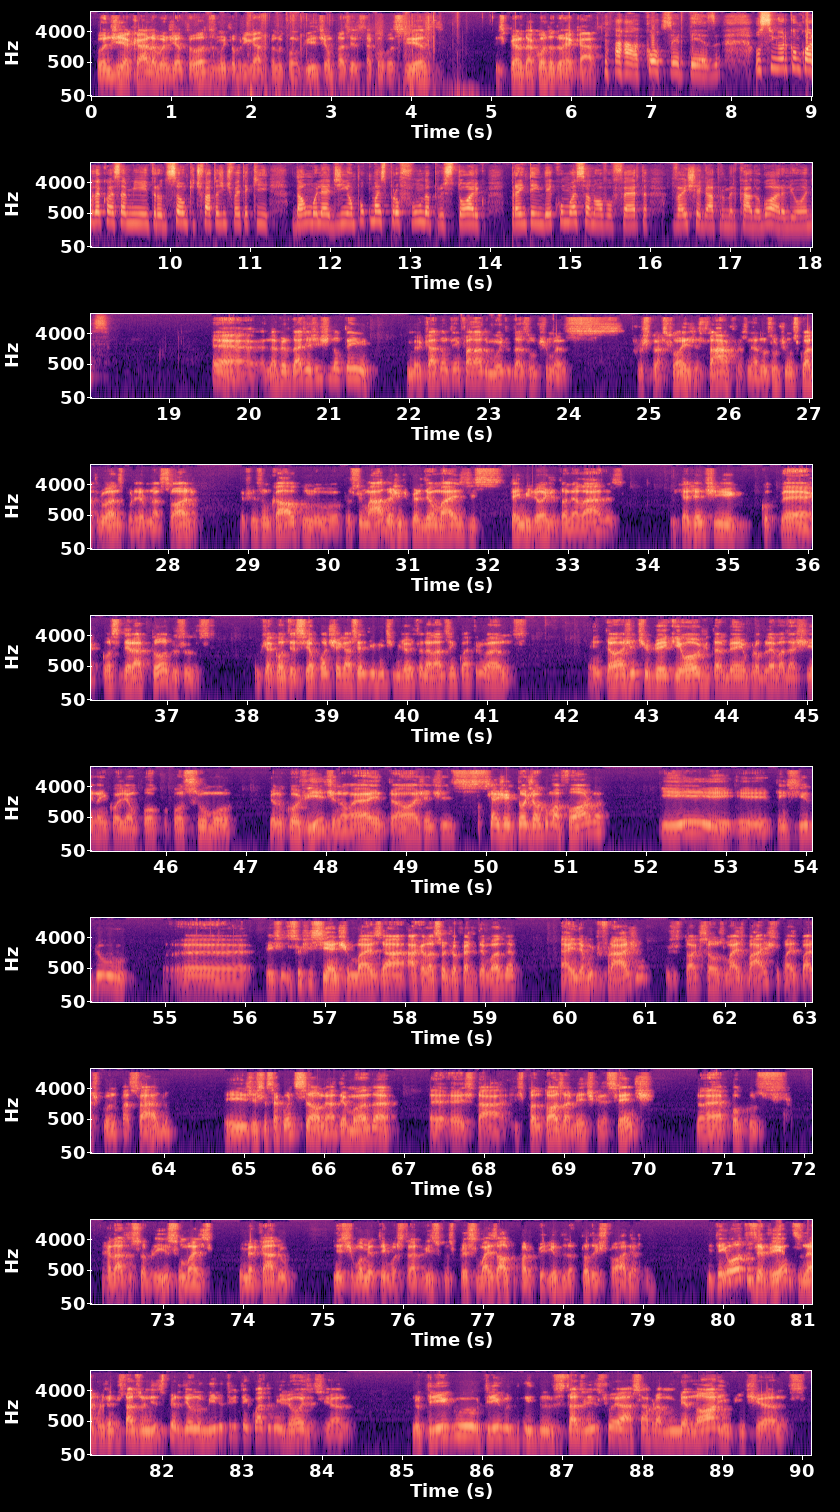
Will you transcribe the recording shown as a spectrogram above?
Bom dia, Carla, bom dia a todos, muito obrigado pelo convite, é um prazer estar com vocês. Espero dar conta do recado. com certeza. O senhor concorda com essa minha introdução, que de fato a gente vai ter que dar uma olhadinha um pouco mais profunda para o histórico, para entender como essa nova oferta vai chegar para o mercado agora, Leones? É, na verdade, a gente não tem. O mercado não tem falado muito das últimas frustrações de safras, né? Nos últimos quatro anos, por exemplo, na soja, eu fiz um cálculo aproximado, a gente perdeu mais de 100 milhões de toneladas. E que a gente é, considerar todos os, o que aconteceu, pode chegar a 120 milhões de toneladas em quatro anos. Então, a gente vê que houve também o problema da China encolher um pouco o consumo pelo Covid, não é? Então a gente se ajeitou de alguma forma e, e tem sido uh, tem sido suficiente, mas a, a relação de oferta e demanda ainda é muito frágil. Os estoques são os mais baixos, mais baixos que o ano passado, e existe essa condição, né? A demanda é, é, está espantosamente crescente, não é? Poucos relatos sobre isso, mas o mercado neste momento tem mostrado isso, com os preços mais altos para o período da toda a história. Né? E tem outros eventos, né? por exemplo, os Estados Unidos perdeu no milho 34 milhões esse ano. No trigo, o trigo dos Estados Unidos foi a safra menor em 20 anos.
